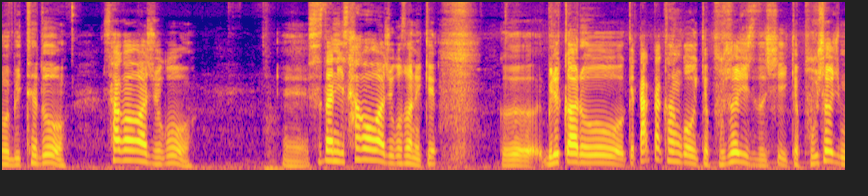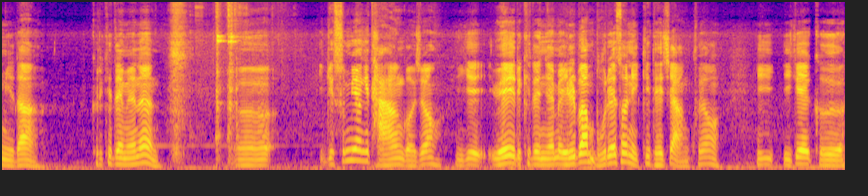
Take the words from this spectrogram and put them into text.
요 밑에도 사가 가지고 예, 스단이 사가 가지고선 이렇게 그 밀가루 이렇게 딱딱한 거 이렇게 부서지듯이 이렇게 부셔집니다. 그렇게 되면은 어 이게 수명이 다한 거죠. 이게 왜 이렇게 됐냐면 일반 물에서는 이렇게 되지 않고요. 이 이게 그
